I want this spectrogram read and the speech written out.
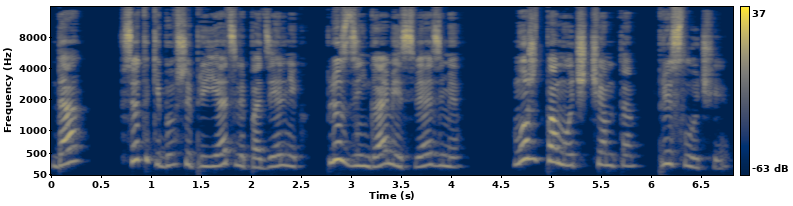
Да, все-таки бывший приятель и подельник, плюс деньгами и связями. Может помочь чем-то, при случае.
